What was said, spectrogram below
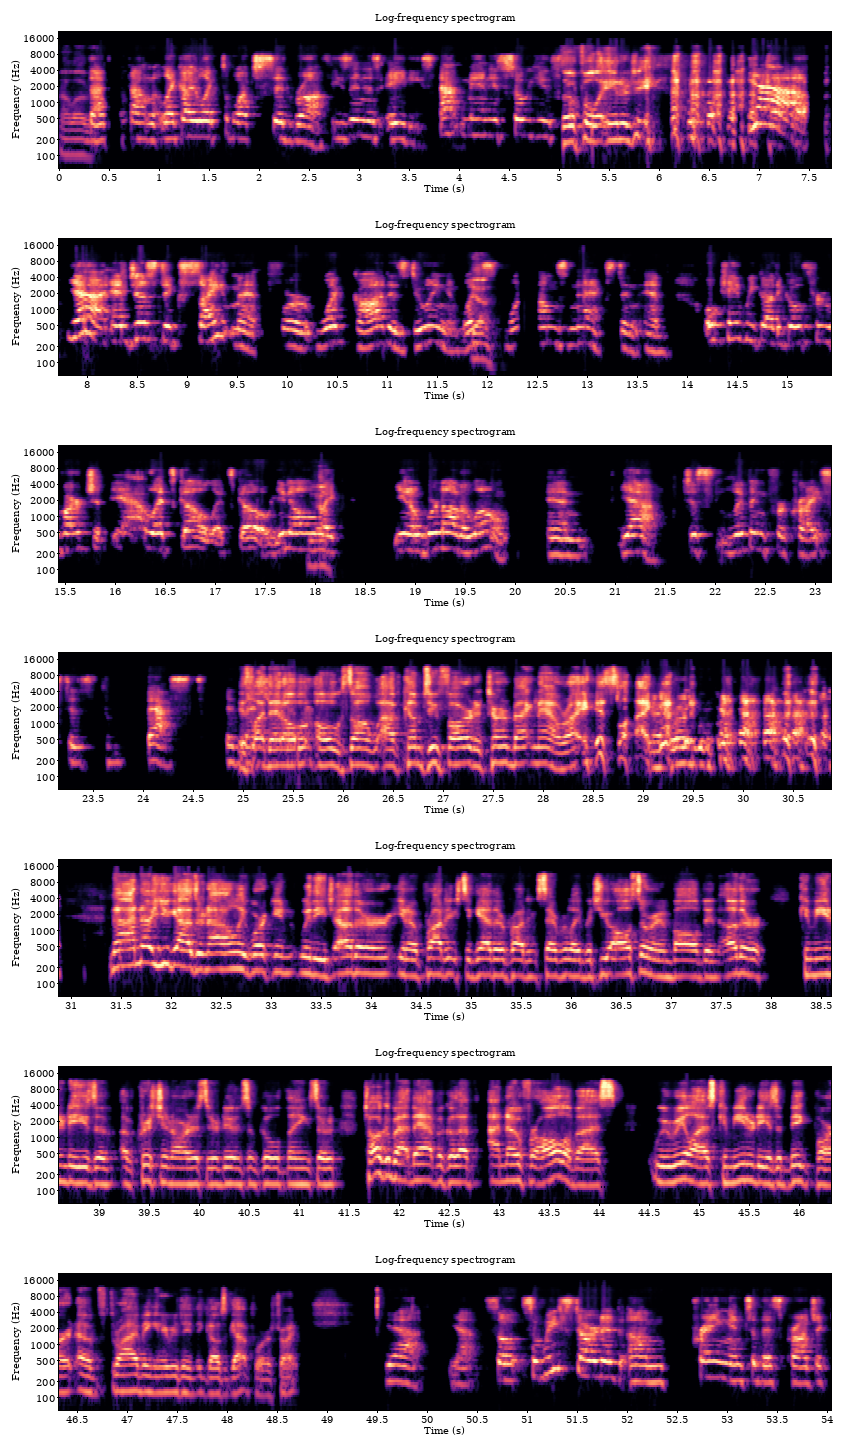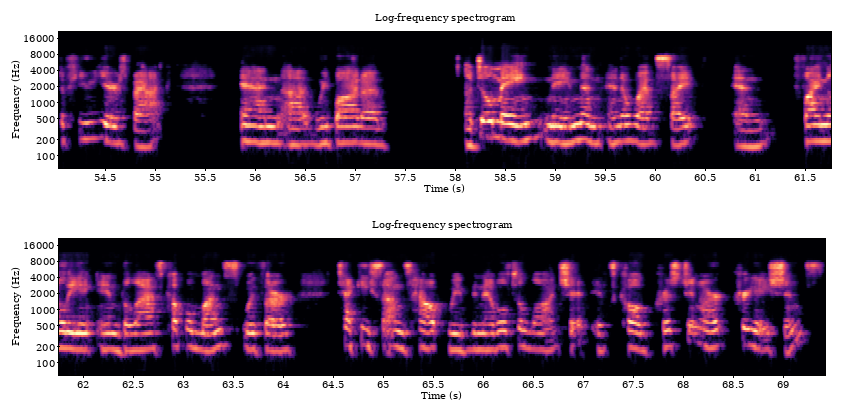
I love That's it. That's fountain. Like I like to watch Sid Roth. He's in his 80s. That man is so youthful. So full of energy. yeah. Yeah. And just excitement for what God is doing and what's yeah. what comes next. And and okay, we got to go through hardship. Yeah, let's go. Let's go. You know, yeah. like, you know, we're not alone. And yeah, just living for Christ is the best it's like that old old song. I've come too far to turn back now, right? It's like. Right. now I know you guys are not only working with each other, you know, projects together, projects separately, but you also are involved in other communities of, of Christian artists that are doing some cool things. So talk about that because I, I know for all of us, we realize community is a big part of thriving and everything that God's got for us, right? Yeah, yeah. So so we started um, praying into this project a few years back, and uh, we bought a, a domain name and, and a website. And finally, in the last couple months, with our techie son's help, we've been able to launch it. It's called Christian Art Creations.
